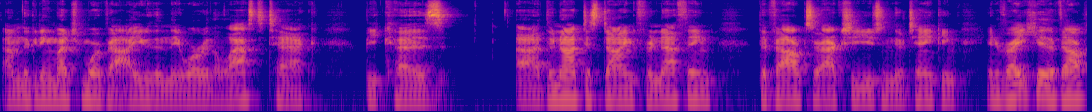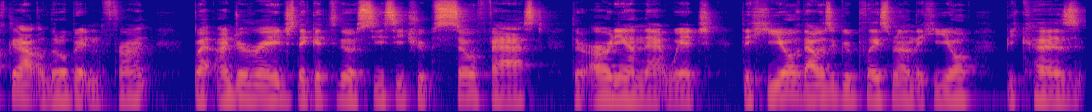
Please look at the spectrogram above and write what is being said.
Um, they're getting much more value than they were in the last attack because uh, they're not just dying for nothing. The Valks are actually using their tanking. And right here, the Valks get out a little bit in front, but under Rage, they get to those CC troops so fast. They're already on that Witch. The heal, that was a good placement on the heal because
